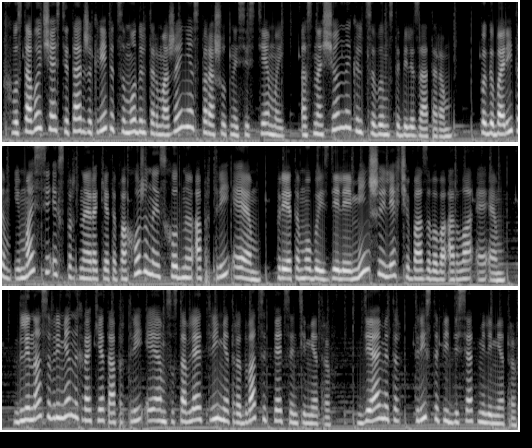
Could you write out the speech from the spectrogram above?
В хвостовой части также крепится модуль торможения с парашютной системой, оснащенный кольцевым стабилизатором. По габаритам и массе экспортная ракета похожа на исходную АПР-3ЭМ, при этом оба изделия меньше и легче базового Орла-ЭМ. Длина современных ракет АПР-3ЭМ составляет 3 метра 25 сантиметров, диаметр – 350 миллиметров.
